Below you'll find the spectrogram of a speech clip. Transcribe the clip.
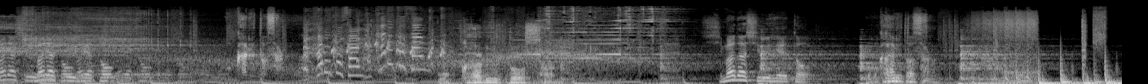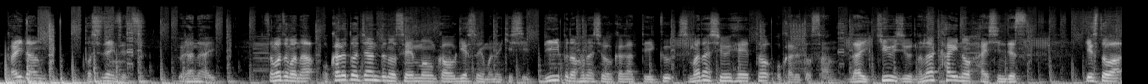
島田秀平とオカルトさん。島田秀平とオカルトさん。怪談都市伝説占い。さまざまなオカルトジャンルの専門家をゲストにお招きしディープな話を伺っていく島田秀平とオカルトさん。第97回の配信ですゲストは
